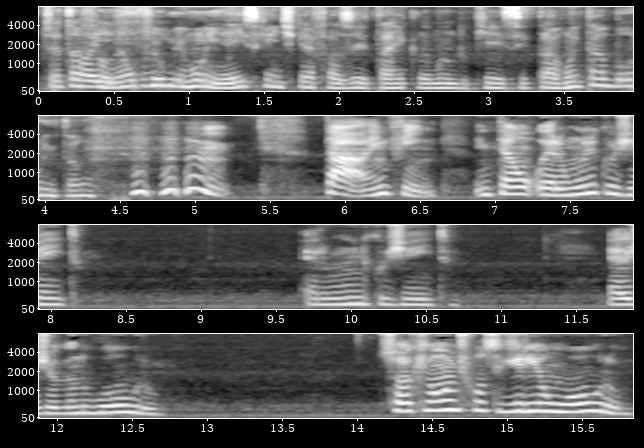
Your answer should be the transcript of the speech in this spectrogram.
Você tá Pode falando, é um filme ruim, é isso que a gente quer fazer? Tá reclamando do quê? Se tá ruim, tá bom então. Tá, enfim. Então, era o único jeito. Era o único jeito. Era jogando ouro Só que onde conseguiriam ouro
